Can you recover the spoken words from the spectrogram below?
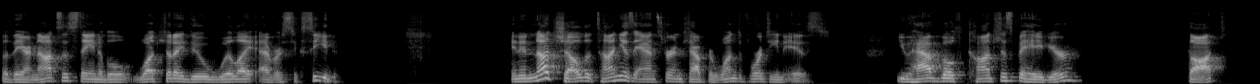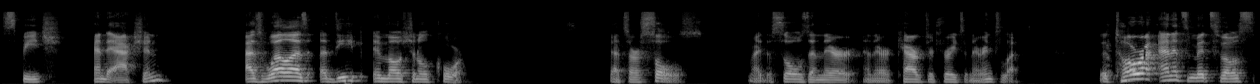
but they are not sustainable. What should I do? Will I ever succeed? In a nutshell, the Tanya's answer in chapter 1 to 14 is you have both conscious behavior, thought, speech, and action, as well as a deep emotional core. That's our souls, right? The souls and their and their character traits and their intellect. The Torah and its mitzvos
